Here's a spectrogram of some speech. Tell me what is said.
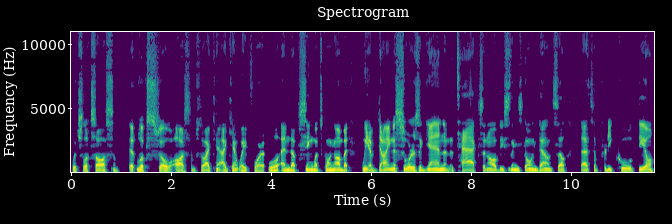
which looks awesome. It looks so awesome. So I can't, I can't wait for it. We'll end up seeing what's going on. But we have dinosaurs again and attacks and all these things going down. So that's a pretty cool deal.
